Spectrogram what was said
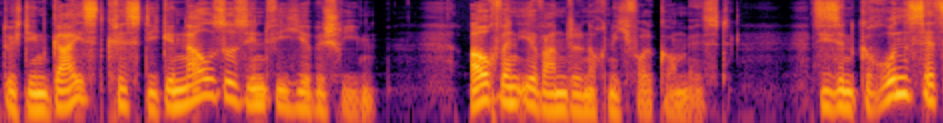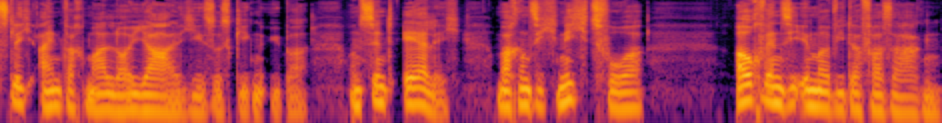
durch den Geist Christi genauso sind wie hier beschrieben, auch wenn ihr Wandel noch nicht vollkommen ist. Sie sind grundsätzlich einfach mal loyal Jesus gegenüber und sind ehrlich, machen sich nichts vor, auch wenn sie immer wieder versagen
